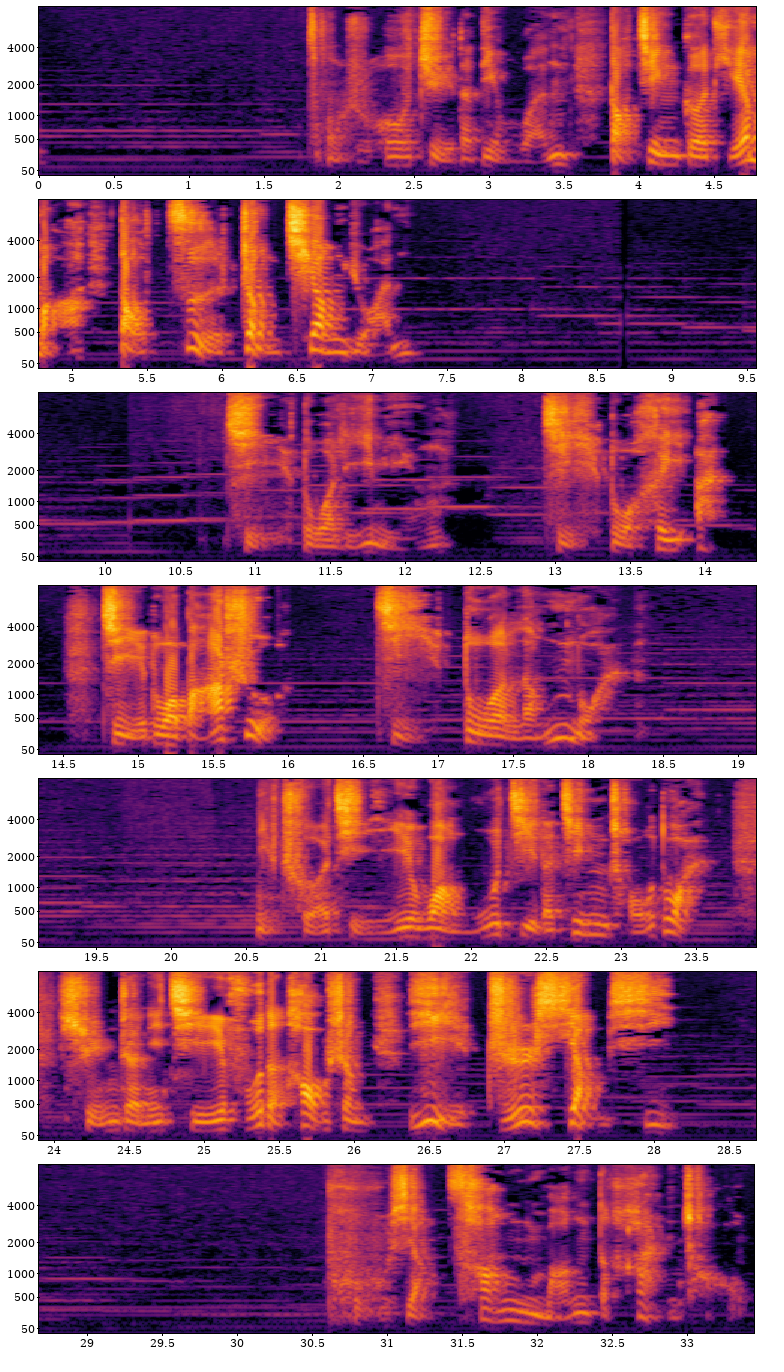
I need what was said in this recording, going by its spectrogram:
从如炬的鼎文，到金戈铁马，到字正腔圆。几多黎明，几多黑暗，几多跋涉，几多冷暖。你扯起一望无际的金绸缎，循着你起伏的涛声，一直向西，扑向苍茫的汉朝，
